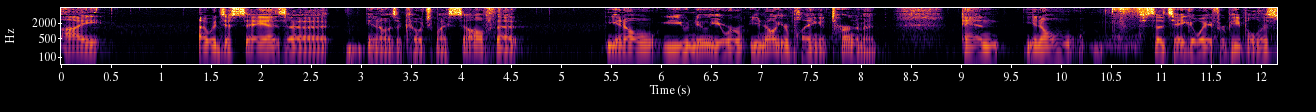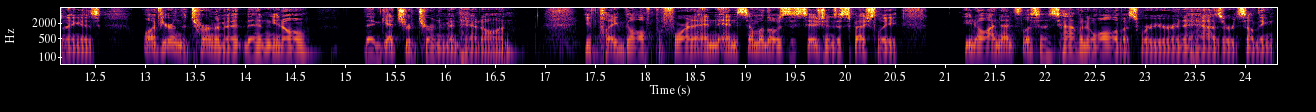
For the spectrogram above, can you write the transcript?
I, I would just say as a you know as a coach myself that you know you knew you were you know you're playing a tournament, and you know so the takeaway for people listening is well if you're in the tournament then you know then get your tournament head on You've played golf before, and, and, and some of those decisions, especially you know, and that's listen, it's happened to all of us where you're in a hazard, something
